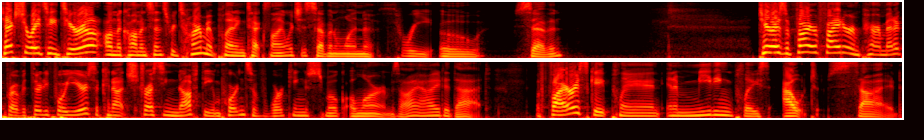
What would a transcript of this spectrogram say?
Text your rates, hey Tara, on the Common Sense Retirement Planning text line, which is 71307. Tara is a firefighter and paramedic for over 34 years. I cannot stress enough the importance of working smoke alarms. I, I did that. a fire escape plan, and a meeting place outside.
